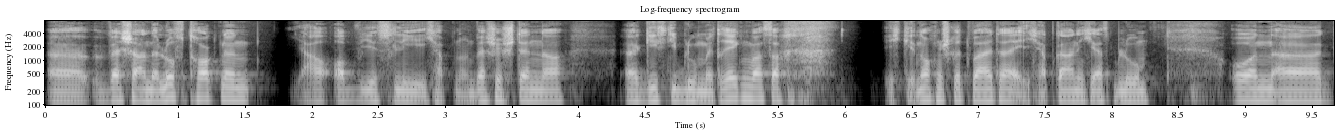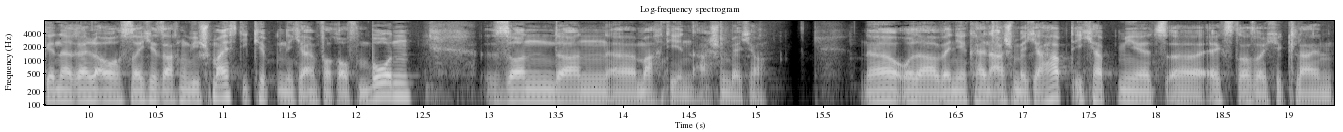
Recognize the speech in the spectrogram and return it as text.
Äh, Wäsche an der Luft trocknen, ja, obviously, ich habe nur einen Wäscheständer. Äh, gieß die Blumen mit Regenwasser. Ich gehe noch einen Schritt weiter, ich habe gar nicht erst Blumen. Und äh, generell auch solche Sachen wie schmeißt die Kippen nicht einfach auf den Boden, sondern äh, macht die in einen Aschenbecher. Ne? Oder wenn ihr keinen Aschenbecher habt, ich habe mir jetzt äh, extra solche kleinen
